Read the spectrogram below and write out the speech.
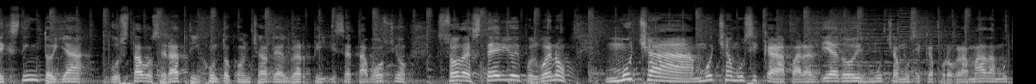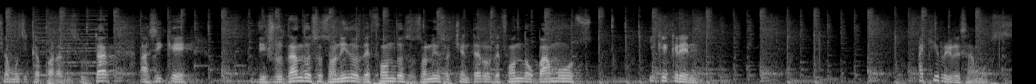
extinto ya Gustavo Cerati junto con Charlie Alberti y Zeta Bocio, Soda Stereo y pues bueno, mucha, mucha música para el día de hoy, mucha música programada, mucha música para disfrutar, así que disfrutando esos sonidos de fondo, esos sonidos ochenteros de fondo, vamos, ¿y qué creen? Aquí regresamos.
